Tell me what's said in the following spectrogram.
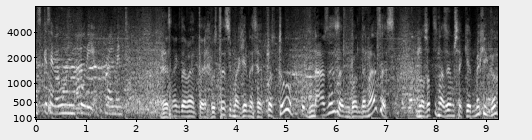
es que se ve un judío realmente. Exactamente. Ustedes imagínense, pues tú naces en donde naces. Nosotros nacimos aquí en México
